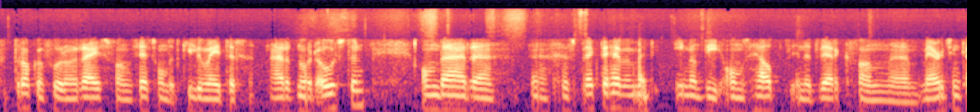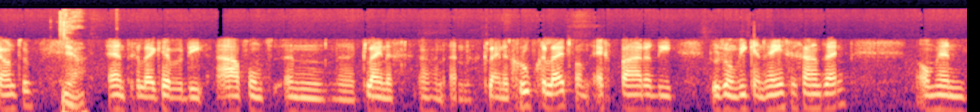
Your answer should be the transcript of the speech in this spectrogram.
vertrokken voor een reis van 600 kilometer naar het noordoosten. Om daar eh, een gesprek te hebben met iemand die ons helpt in het werk van eh, Marriage Encounter. Ja. En tegelijk hebben we die avond een, eh, kleine, een, een kleine groep geleid van echtparen die door zo'n weekend heen gegaan zijn. Om hen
